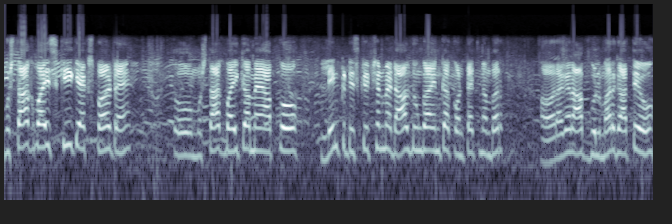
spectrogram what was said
मुश्ताक भाई स्की के एक्सपर्ट हैं। तो मुश्ताक भाई का मैं आपको लिंक डिस्क्रिप्शन में डाल दूँगा इनका कॉन्टैक्ट नंबर और अगर आप गुलमर्ग आते हो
